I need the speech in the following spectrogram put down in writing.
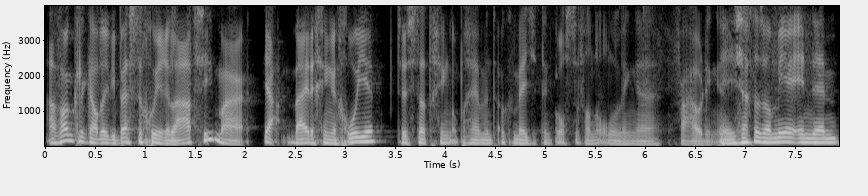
Aanvankelijk hadden die best een goede relatie, maar ja, beide gingen groeien. Dus dat ging op een gegeven moment ook een beetje ten koste van de onderlinge verhoudingen. Ja, je zag dat wel meer in de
